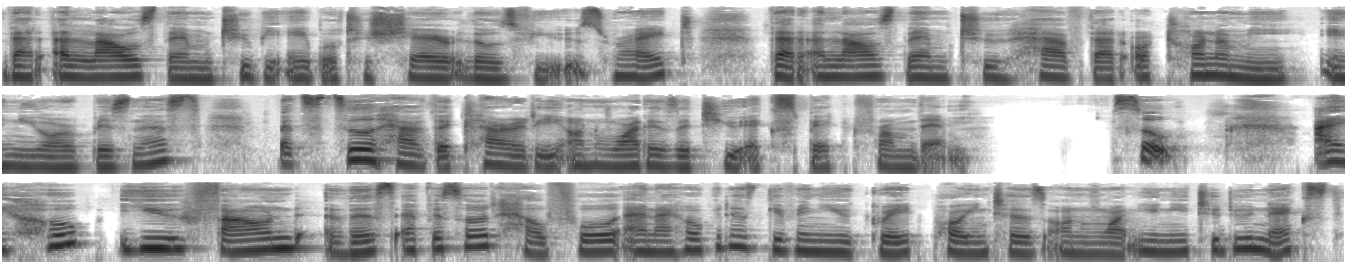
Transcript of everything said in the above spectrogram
that allows them to be able to share those views, right? That allows them to have that autonomy in your business, but still have the clarity on what is it you expect from them. So I hope you found this episode helpful and I hope it has given you great pointers on what you need to do next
